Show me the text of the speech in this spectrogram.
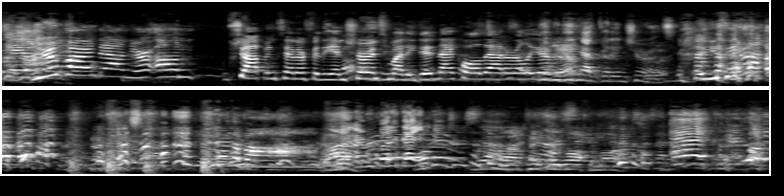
You burned down your own shopping center for the insurance money. Didn't I call that yeah, we did have good insurance. You did? You're the bomb. All right, everybody got your pictures? We'll uh, take those off tomorrow. Hey, come here, Popo.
